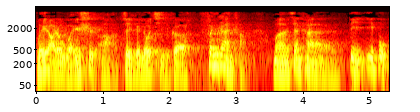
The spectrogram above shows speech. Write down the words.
围绕着文士啊，这个有几个分战场。我们先看第一步，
